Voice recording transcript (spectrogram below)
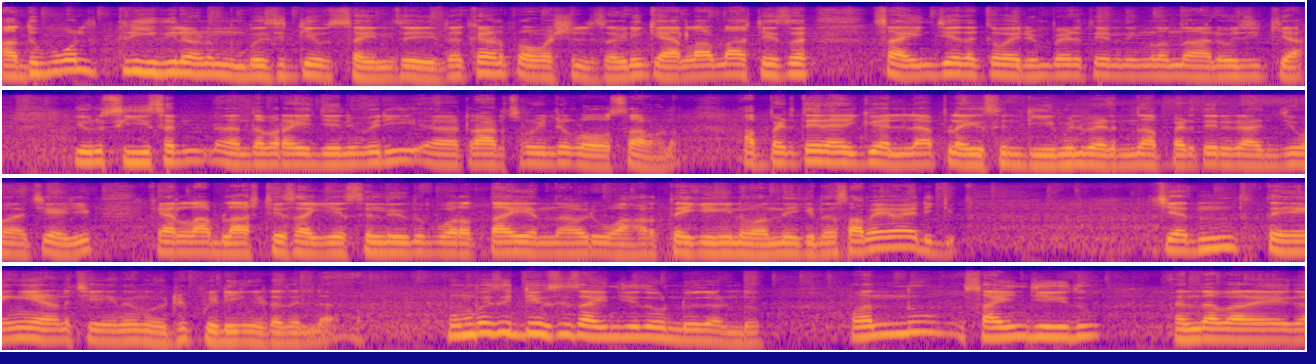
അതുപോലത്തെ രീതിയിലാണ് മുംബൈ സിറ്റി ഓഫ് സൈൻ ചെയ്തത്. ഇതൊക്കെയാണ് പ്രൊഫഷണൽസ് ഇനി കേരള ബ്ലാസ്റ്റേഴ്സ് സൈൻ ചെയ്തൊക്കെ വരുമ്പോഴത്തേന് നിങ്ങളൊന്ന് ആലോചിക്കുക. ഈ ഒരു സീസൺ എന്താ പറയുക ജനുവരി ട്രാൻസ്ഫർ വിൻഡോ ക്ലോസ് ആവണം. അപ്പോഴത്തേനായിരിക്കും എല്ലാ പ്ലേയേഴ്സും ടീമിൽ വരുന്നത്. അപ്പോഴത്തേന് ഒരു അഞ്ച് മാച്ച് കഴിയും. കേരള ബ്ലാസ്റ്റേഴ്സ് ഐ എസ് എല്ലിൽ നിന്ന് പുറത്തായി എന്ന ഒരു വാർത്തയൊക്കെ ഇങ്ങനെ വന്നിരിക്കുന്ന സമയമായിരിക്കും. എന്ത് തേങ്ങയാണ് ചെയ്യുന്നതെന്ന് ഒരു പിടിയും കിട്ടുന്നില്ല. Mumbai city F C sign ചെയ്ത് കൊണ്ടുപോയതുണ്ടോ വന്നു സൈൻ ചെയ്തു. എന്താ പറയുക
